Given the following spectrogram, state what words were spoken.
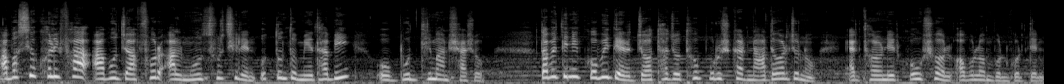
আবাসীয় খলিফা আবু জাফর আল মনসুর ছিলেন অত্যন্ত মেধাবী ও বুদ্ধিমান শাসক। তবে তিনি কবিদের যথাযথ পুরস্কার না দেওয়ার জন্য এক ধরনের কৌশল অবলম্বন করতেন।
